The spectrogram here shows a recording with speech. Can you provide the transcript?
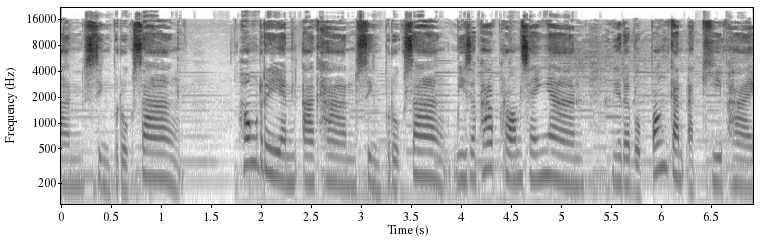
ารสิ่งปลูกสร้าง ห้องเรียนอาคารสิ่งปลูกสร้าง มีสภาพพร้อมใช้งาน มีระบบป้องกันอัคคีภัย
